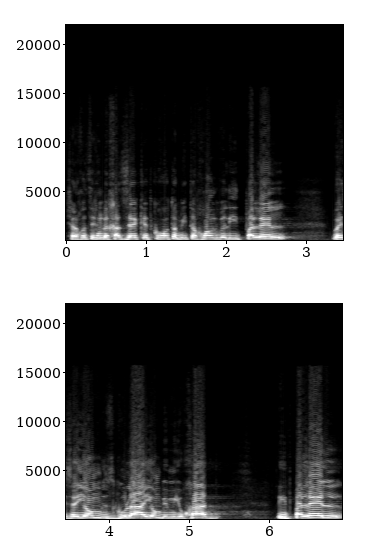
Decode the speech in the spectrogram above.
שאנחנו צריכים לחזק את כוחות הביטחון ולהתפלל, ואיזה יום סגולה, יום במיוחד, להתפלל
